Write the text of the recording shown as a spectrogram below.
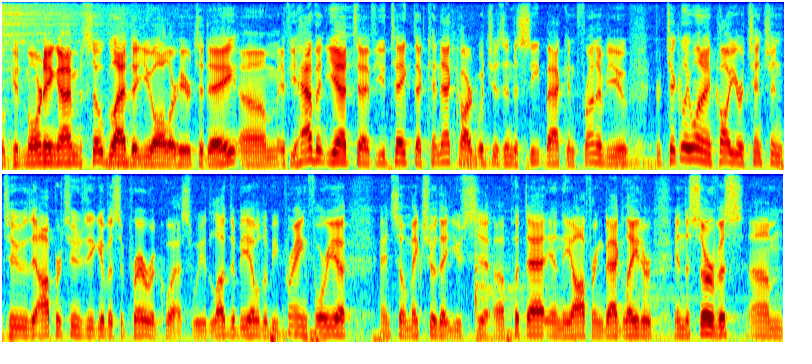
Well, good morning. I'm so glad that you all are here today. Um, if you haven't yet, uh, if you take the Connect card, which is in the seat back in front of you, particularly want to call your attention to the opportunity to give us a prayer request. We'd love to be able to be praying for you, and so make sure that you uh, put that in the offering bag later in the service. Um,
